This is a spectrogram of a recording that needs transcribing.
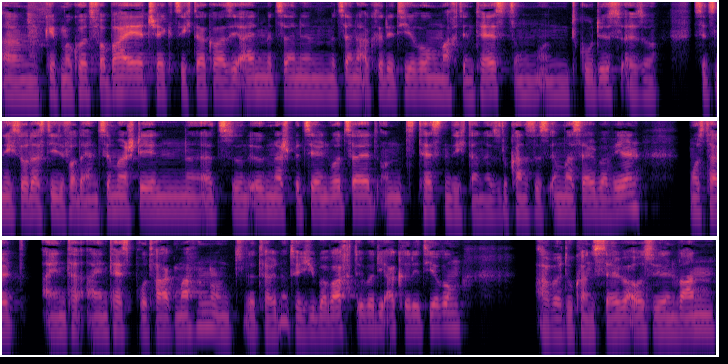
Ähm, geht mal kurz vorbei, checkt sich da quasi ein mit seinem, mit seiner Akkreditierung, macht den Test und, und gut ist. Also ist jetzt nicht so, dass die vor deinem Zimmer stehen äh, zu irgendeiner speziellen Uhrzeit und testen dich dann. Also du kannst es immer selber wählen, musst halt einen, einen Test pro Tag machen und wird halt natürlich überwacht über die Akkreditierung. Aber du kannst selber auswählen, wann.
